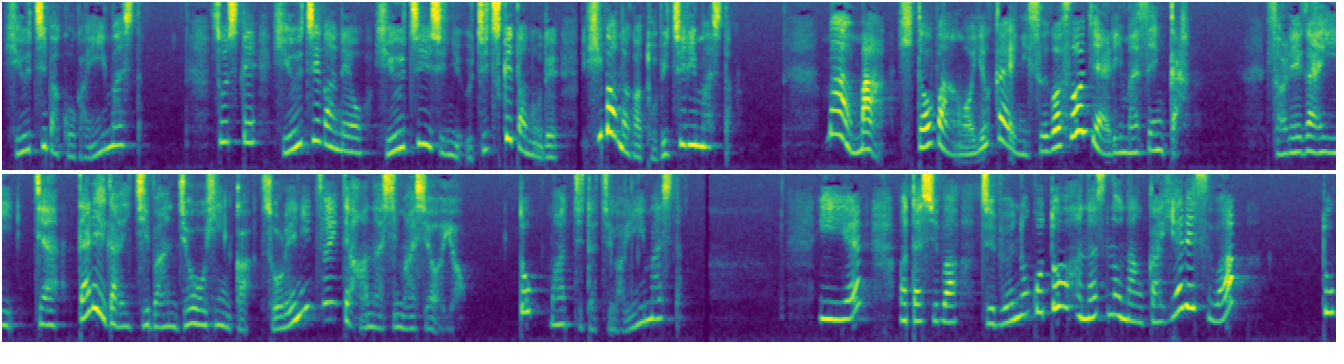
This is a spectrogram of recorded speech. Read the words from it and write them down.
火打ち箱が言いました。そして火打ち金を火打ち石に打ちつけたので火花が飛び散りました。まあまあ一晩を愉快に過ごそうじゃありませんか。それがいい。じゃあ誰が一番上品かそれについて話しましょうよ。とマッチたちが言いました。いいえ私は自分のことを話すのなんか嫌ですわ。と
